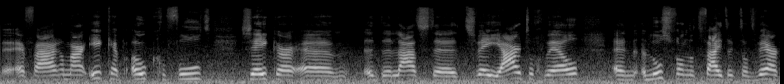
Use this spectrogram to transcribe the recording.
ervaren. Maar ik heb ook gevoeld, zeker ehm, de laatste twee jaar toch wel. En los van het feit dat ik dat werk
